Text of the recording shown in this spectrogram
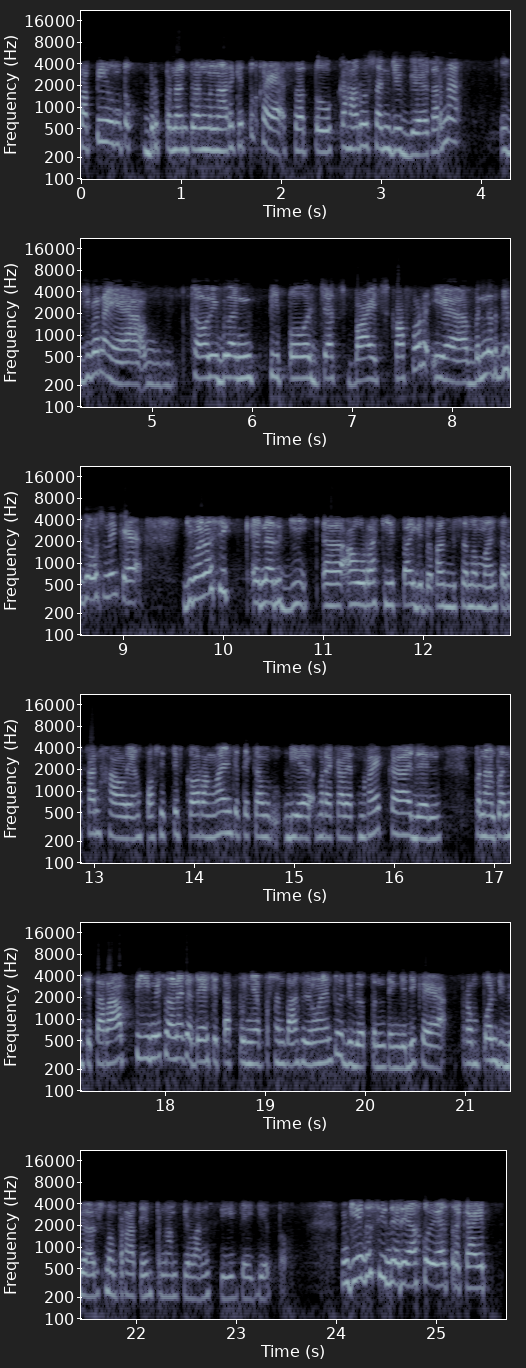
tapi untuk berpenampilan menarik itu kayak suatu keharusan juga. Karena gimana ya kalau dibilang people judge by its cover ya bener juga. Maksudnya kayak gimana sih energi uh, aura kita gitu kan bisa memancarkan hal yang positif ke orang lain ketika dia mereka lihat mereka dan penampilan kita rapi. Misalnya ketika kita punya presentasi yang lain itu juga penting. Jadi kayak perempuan juga harus memperhatiin penampilan sih kayak gitu. Mungkin itu sih dari aku ya terkait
